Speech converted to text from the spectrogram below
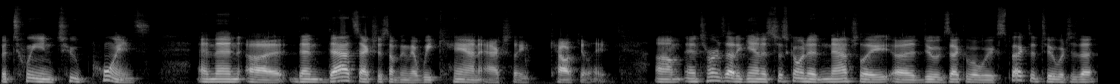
between two points? And then, uh, then that's actually something that we can actually calculate. Um, and it turns out, again, it's just going to naturally uh, do exactly what we expect it to, which is that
